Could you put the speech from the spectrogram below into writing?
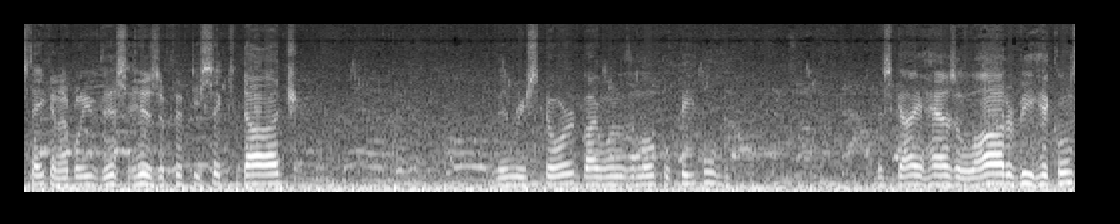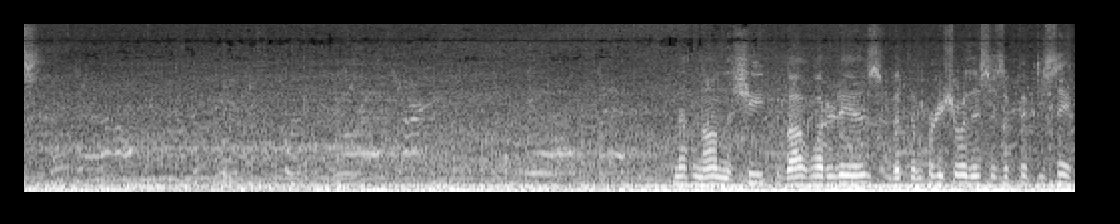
Mistaken, I believe this is a 56 Dodge. Been restored by one of the local people. This guy has a lot of vehicles. Nothing on the sheet about what it is, but I'm pretty sure this is a 56.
